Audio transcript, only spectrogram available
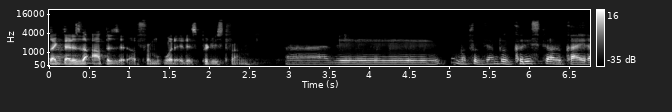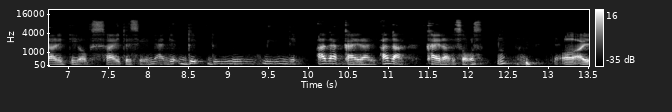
Like that is the opposite of from what it is produced from. Uh, the, for example, crystal chirality of cytosine, and do, do you mean the other chiral, other chiral source? Hmm? Well, I,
